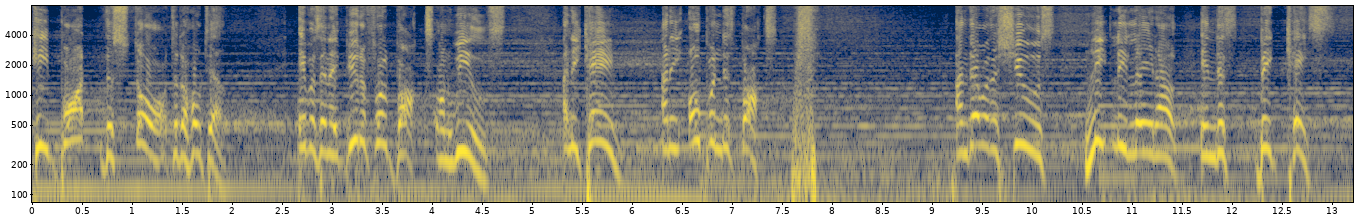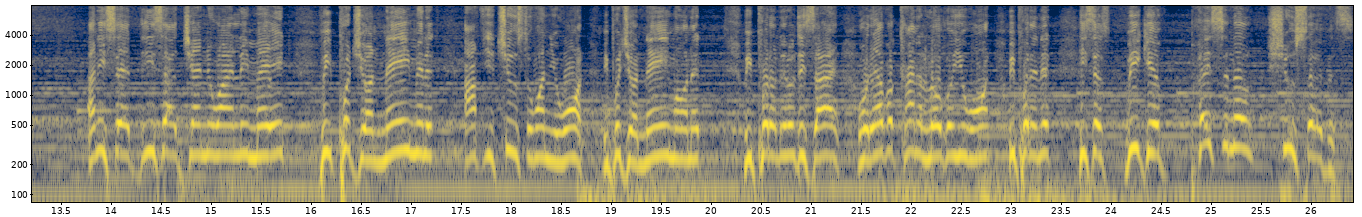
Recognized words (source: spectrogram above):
He bought the store to the hotel. It was in a beautiful box on wheels. And he came and he opened this box. And there were the shoes neatly laid out in this big case. And he said, These are genuinely made. We put your name in it after you choose the one you want. We put your name on it. We put a little design, whatever kind of logo you want, we put in it. He says, We give personal shoe service.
